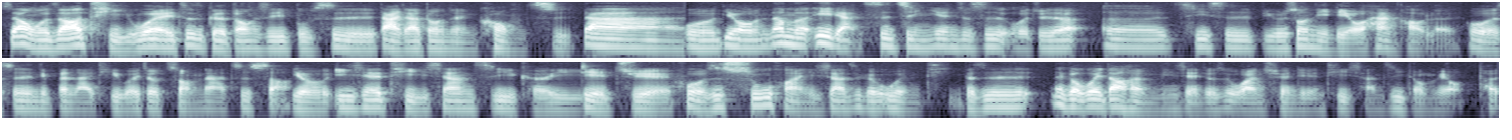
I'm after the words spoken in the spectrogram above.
虽然我知道体味这个东西不是大家都能控制，但我有那么一两次经验，就是我觉得，呃，其实比如说你流汗好了，或者是你本来体味就重，那至少有一些体香剂可以解决或者是舒缓一下这个问题。可是那个味道很明显，就是完全连体香剂都没有喷。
